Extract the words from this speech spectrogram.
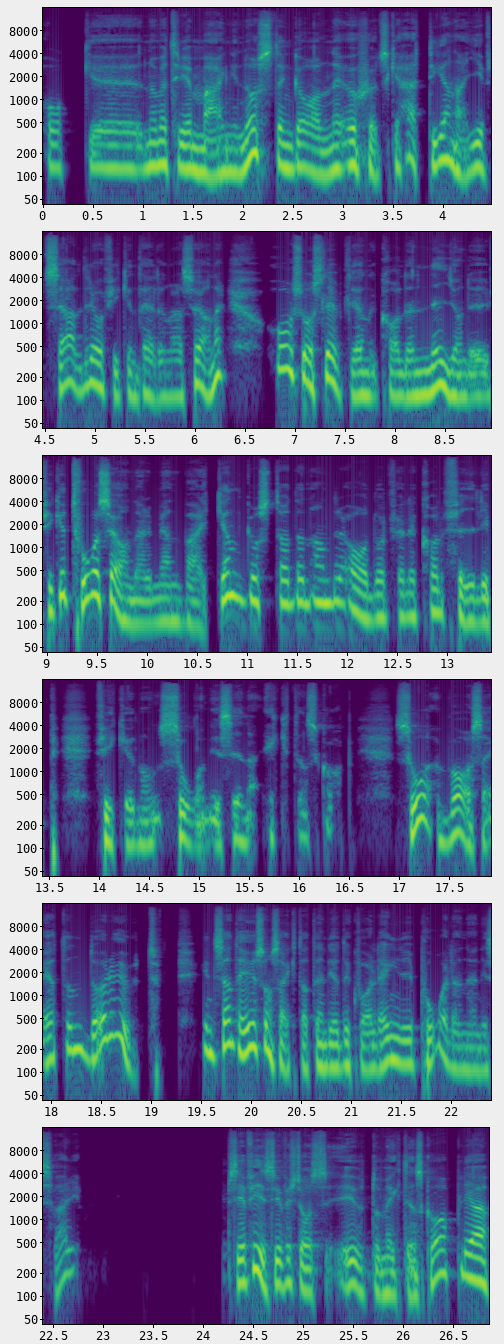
Och eh, nummer tre, Magnus, den galne östgötske hertigen, han gifte sig aldrig och fick inte heller några söner. Och så slutligen Karl IX fick ju två söner men varken Gustav II Adolf eller Karl Philip fick ju någon son i sina äktenskap. Så Vasaätten dör ut. Intressant är ju som sagt att den levde kvar längre i Polen än i Sverige. Sen finns det ju förstås utomäktenskapliga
